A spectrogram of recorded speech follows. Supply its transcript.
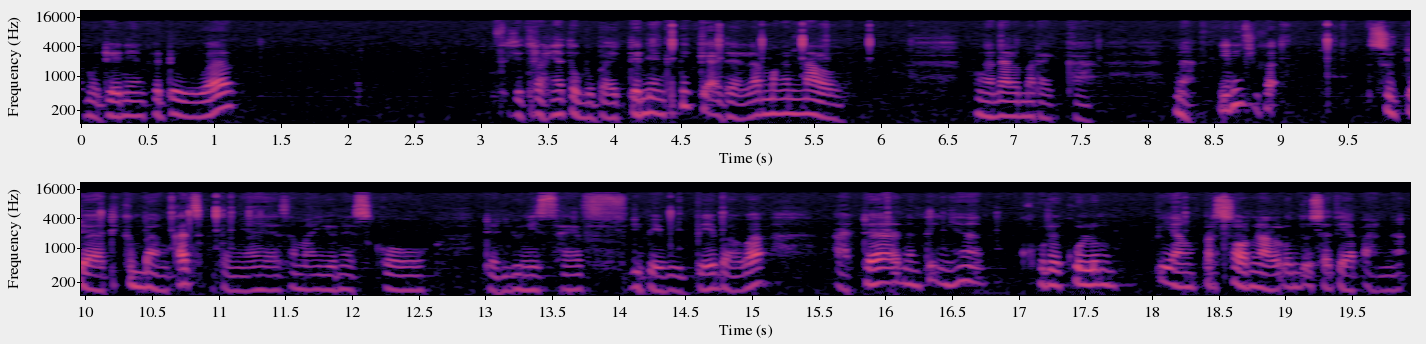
Kemudian yang kedua fitrahnya tumbuh baik dan yang ketiga adalah mengenal mengenal mereka. Nah, ini juga sudah dikembangkan sebetulnya ya sama UNESCO dan UNICEF di PBB bahwa ada nantinya kurikulum yang personal untuk setiap anak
